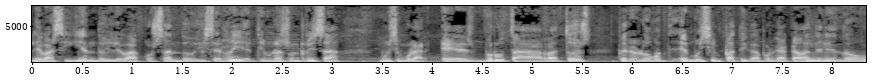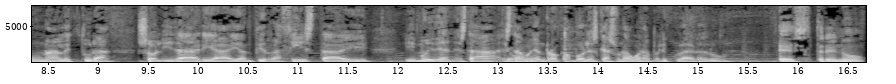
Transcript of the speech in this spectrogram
le va siguiendo y le va acosando y se ríe. Tiene una sonrisa muy singular. Es bruta a ratos, pero luego es muy simpática porque acaba uh -huh. teniendo una lectura solidaria y antirracista y, y muy bien, está, está muy bien. Rocambolesca es una buena película, desde luego. Estreno,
